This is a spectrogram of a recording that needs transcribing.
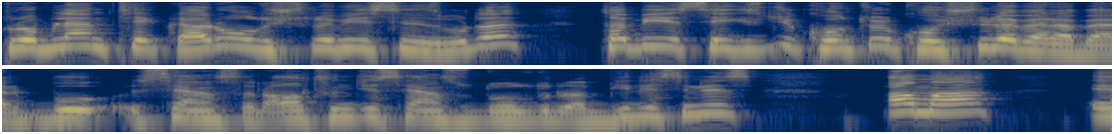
problem tekrarı oluşturabilirsiniz burada. Tabii 8. kontrol koşuluyla beraber bu seansları 6. seansı doldurabilirsiniz ama e,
